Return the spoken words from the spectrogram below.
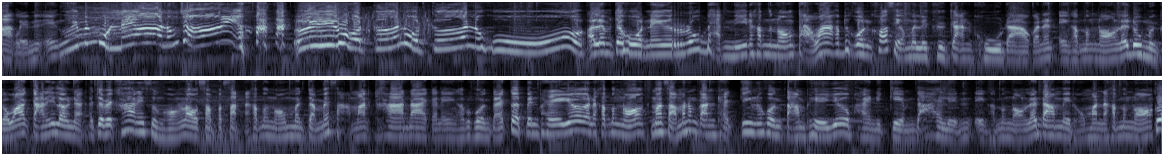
มากๆเลยนั่นเองเอ้ยมันหมุนเลยอะน้องชาย เอ้ยโหดเกินโหดเกินโอ้โหอะไรมันจะโหดในรูปแบบนี้นะครับน้องๆแต่ว่าครับทุกคนข้อเสียงมันเลยคือการคูลดาวกันนั่นเองครับน้องๆและดูเหมือนกับว่าการที่เราเนี่ยจะไปฆ่าในส่วนของเราสัมปสัตว์นะครับน้องๆมันจะไม่สามารถฆ่าได้กันเองครับทุกคนแต่เกิดเป็นเพลเยอร์นะครับน้องๆมันสามารถทำการแท็กกิ้งทุกคนตามเพลเยอร์ภายในเกมได้เลยนั่นเองครับน้องๆและดาเมจของมันนะครับน้องๆก็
